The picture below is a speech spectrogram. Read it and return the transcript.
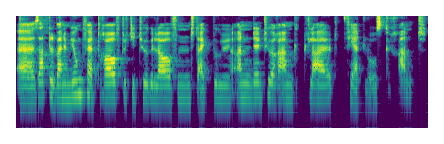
Äh, Sattel bei einem Jungpferd drauf, durch die Tür gelaufen, Steigbügel an den Türrahmen geklallt, Pferd losgerannt.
